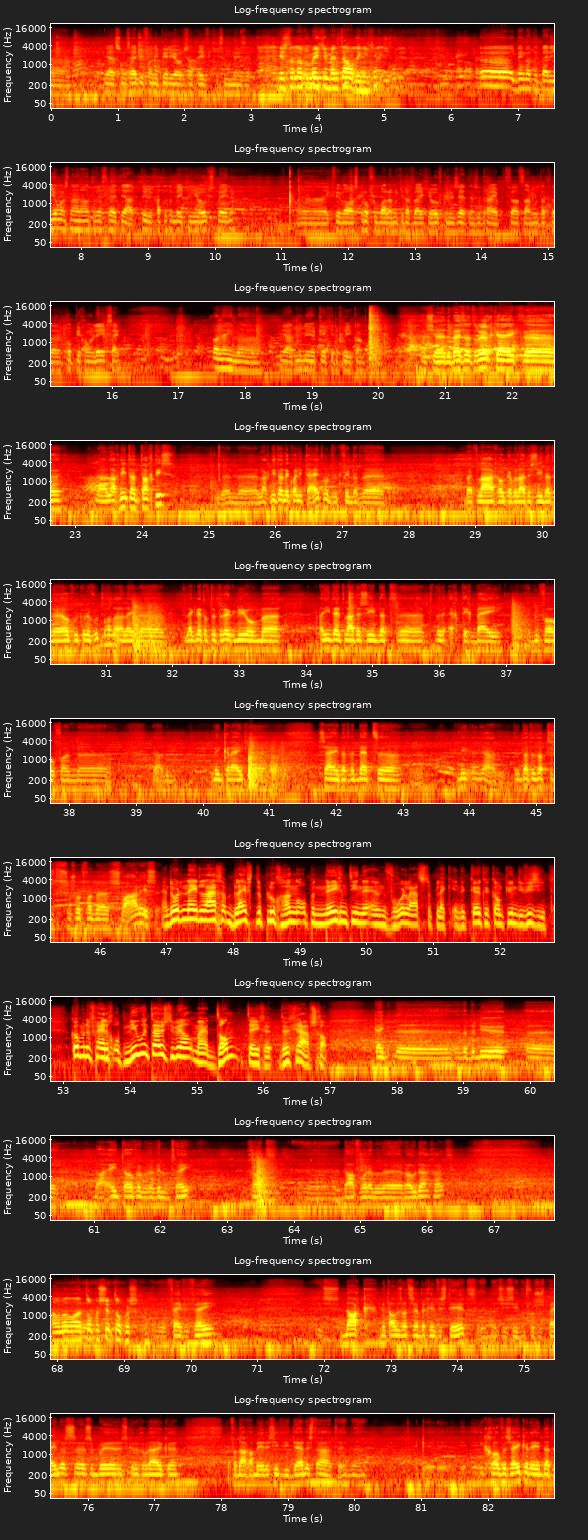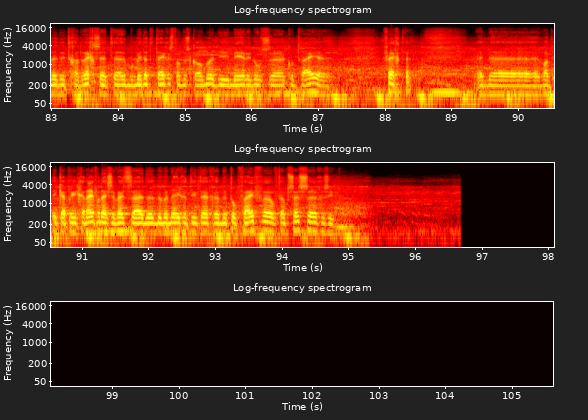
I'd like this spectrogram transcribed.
ja, soms heb je van die periodes dat eventjes niet mee zit. Is het dan ook een beetje een mentaal dingetje? Uh, ik denk dat het bij de jongens na een aantal wedstrijden, ja, natuurlijk gaat het een beetje in je hoofd spelen. Uh, ik vind wel als profvoetballer moet je dat bij je hoofd kunnen zetten. En zodra je op het veld staat moet dat uh, kopje gewoon leeg zijn. Alleen, ja, het moet nu een keertje de goede kant op. Als je de wedstrijd terugkijkt, nou, lag niet aan tactisch. En lag niet aan de kwaliteit, want ik vind dat we bij Vlaag ook hebben laten zien dat we heel goed kunnen voetballen. Alleen het lijkt net op de druk nu om aan iedereen te laten zien dat we echt dichtbij het niveau van ja, de linkerrijtje zijn. Dat we net uh, niet, ja, dat, dat een soort van zwaar is. En door de nederlaag blijft de ploeg hangen op een negentiende en voorlaatste plek in de keukenkampioen-divisie. Komende vrijdag opnieuw een thuisduel, maar dan tegen de Graafschap. Kijk, de, we hebben nu na Eindhoven hebben we Willem II gehad. Daarvoor hebben we Roda gehad. Allemaal toppers, subtoppers. VVV. Dus NAC, met alles wat ze hebben geïnvesteerd. Als je ziet wat voor soort spelers uh, ze, ze, kunnen gebruiken. En vandaag Almere ziet die derde staat. En, uh, ik, ik, geloof er zeker in dat we dit gaan rechtzetten. Op het moment dat de tegenstanders komen die meer in onze contraien vechten. En, want ik heb in geen een van deze wedstrijden nummer 19 tegen de top 5 of top 6 gezien.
